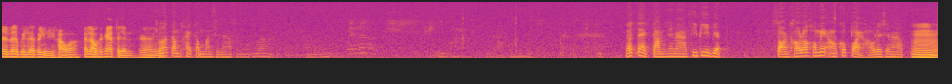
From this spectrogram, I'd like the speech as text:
จะเลิกไปเลิกก็อยู่ที่เขาอะแค่เราแค่แค่เตือนแค่นั้นเอเพงราะว่ากรรมใครกรรมมันสินะครับสมมติว่าแล้วแต่กรรมใช่ไหมครับที่พี่แบบสอนเขาแล้วเขาไม่เอาก็ปล่อยเขาเลยใช่ไหมครับ อืม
